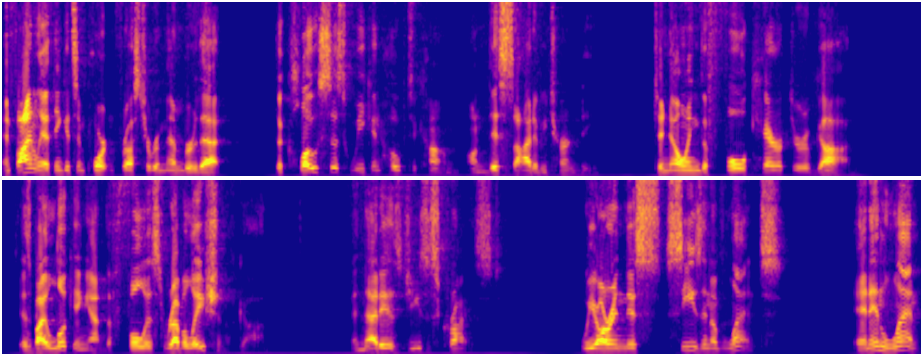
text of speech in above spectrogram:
And finally, I think it's important for us to remember that the closest we can hope to come on this side of eternity to knowing the full character of God is by looking at the fullest revelation of God, and that is Jesus Christ. We are in this season of Lent, and in Lent,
